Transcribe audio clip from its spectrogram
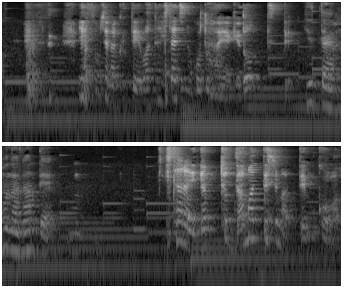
「いやそうじゃなくて私たちのことなんやけど」っつって。言ったんやほななんて、したらやちょっと黙ってしまって向こうは。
